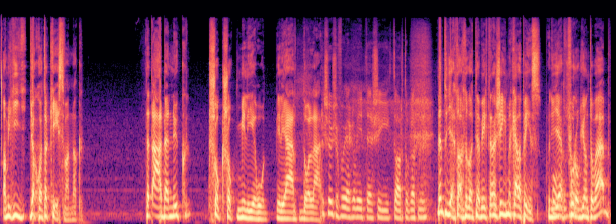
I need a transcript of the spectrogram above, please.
amik így gyakorlatilag kész vannak. Tehát áll bennük sok-sok millió, milliárd dollár. És ők se fogják a vételségig tartogatni. Nem tudják tartogatni a végtelenségig, meg kell a pénz, hogy ugye Pontosan. forogjon tovább.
